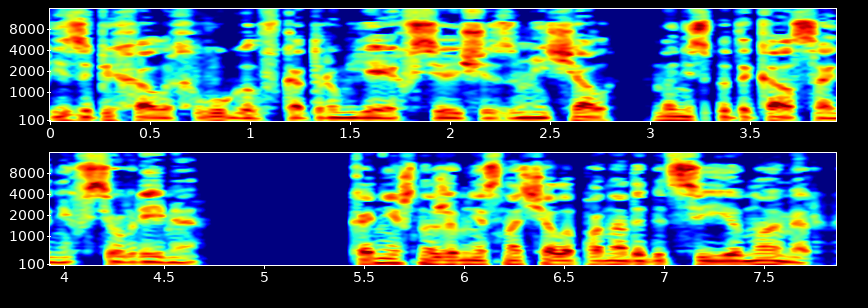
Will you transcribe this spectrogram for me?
и запихал их в угол, в котором я их все еще замечал, но не спотыкался о них все время. Конечно же, мне сначала понадобится ее номер.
